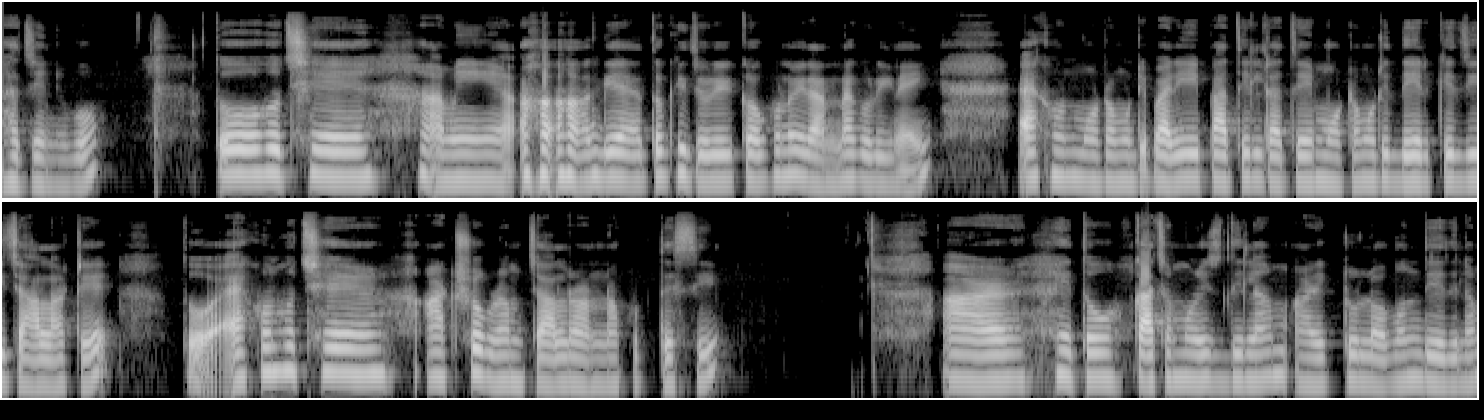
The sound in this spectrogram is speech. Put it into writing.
ভাজে নিব। তো হচ্ছে আমি আগে এত খিচুড়ি কখনোই রান্না করি নাই, এখন মোটামুটি পারি এই পাতিলটাতে মোটামুটি দেড় কেজি চাল আটে। তো এখন হচ্ছে আটশো গ্রাম চাল রান্না করতেছি। আর এই তো কাঁচামরিচ দিলাম আর একটু লবণ দিয়ে দিলাম।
